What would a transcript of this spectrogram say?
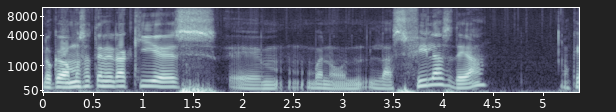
lo que vamos a tener aquí es, em, bueno, las filas de A, ¿ok?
